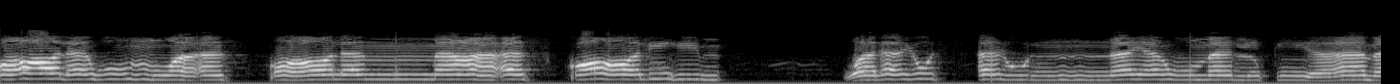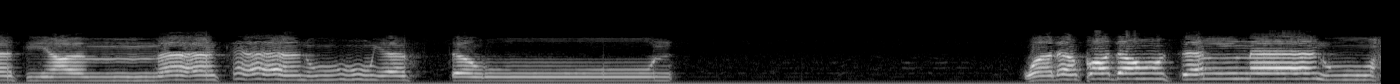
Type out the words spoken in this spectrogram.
أثقالهم وأثقالا مع أثقالهم وليسألن يوم القيامة عما كانوا يفترون ولقد أرسلنا نور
